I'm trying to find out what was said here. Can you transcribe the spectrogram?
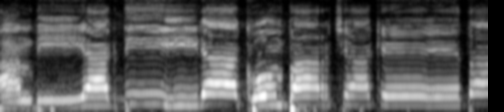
Handiak dira konpartxak eta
